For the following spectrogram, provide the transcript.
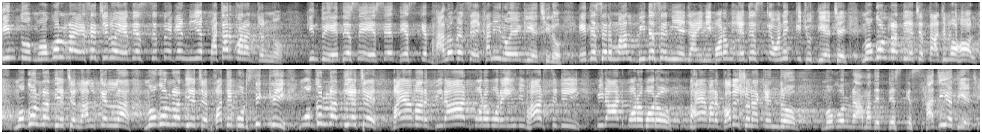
কিন্তু মোগলরা এসেছিল এদেশ থেকে নিয়ে পাচার করার জন্য। কিন্তু এদেশে এসে দেশকে ভালোবেসে এখানেই রয়ে গিয়েছিল। এদেশের মাল বিদেশে নিয়ে যায়নি, বরং এদেশকে অনেক কিছু দিয়েছে। মোগলরা দিয়েছে তাজমহল, মোগলরা দিয়েছে লালকেল্লা, মোগলরা দিয়েছে ফতেপুর সিক্রি, মোগলরা দিয়েছে ভাই আমার বিরাট বড় বড় ইউনিভার্সিটি, বিরাট বড় বড় ভাই আমার গবেষণা কেন্দ্র। মোগলরা আমাদের দেশকে সাজিয়ে দিয়েছে।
